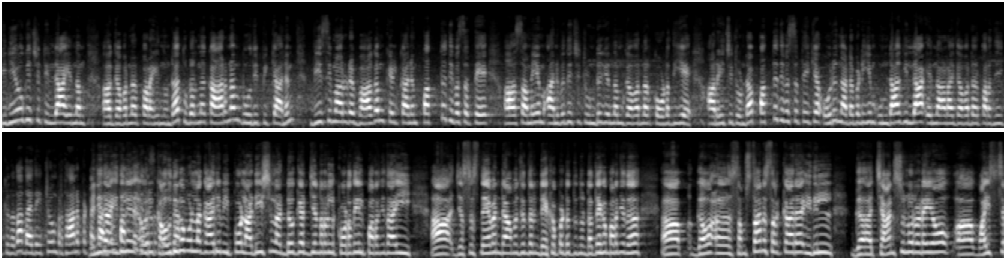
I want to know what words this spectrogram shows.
വിനിയോഗിച്ചിട്ടില്ല എന്നും ഗവർണർ പറയുന്നുണ്ട്. തുടർന്ന് കാരണം ബോധിപ്പിക്കാനും വി സിമാരുടെ ഭാഗം കേൾക്കാനും പത്ത് ദിവസത്തെ സമയം അനുവദിച്ചിട്ടുണ്ട് എന്നും ഗവർണർ കോടതിയെ അറിയിച്ചിട്ടുണ്ട്. പത്ത് ദിവസത്തേക്ക് ഒരു നടപടിയും ഉണ്ടാകില്ല എന്നാണ് ഗവർണർ പറഞ്ഞിരിക്കുന്നത്. അതായത് ഏറ്റവും പ്രധാനപ്പെട്ട ഇതിൽ ഒരു കൗതുകമുള്ള കാര്യം ഇപ്പോൾ അഡീഷണൽ അഡ്വക്കേറ്റ് ജനറൽ കോടതിയിൽ പറഞ്ഞതായി ജസ്റ്റിസ് ദേവൻ രാമചന്ദ്രൻ രേഖപ്പെടുത്തുന്നുണ്ട് അദ്ദേഹം പറഞ്ഞത് സംസ്ഥാന സർക്കാർ ഇതിൽ ചാൻസലറുടെയോ വൈസ്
